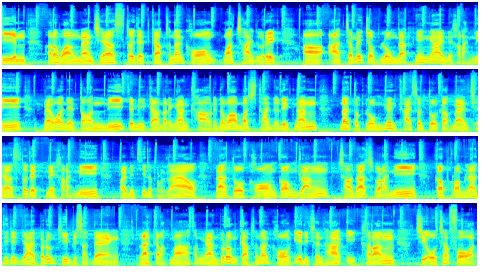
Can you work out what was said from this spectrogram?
ทีม ระหว่างแมนเชสเตอร์เด็ดกับทางด้านของมาร์ชายดูริก อาอาจจะไม่จบลงแบบง่ายๆในครั้งนี้ แม้ว่าในตอนนี้จะมีการรายงานข่าวเลยนะว่ามัชทายเดริกนั้น ได้ตกลงเงื่อนไขส่วนตัวกับแมนเชสเตอร์เด็ดในครั้งนี้ ไปเป็นที่เรียบร้อยแล้ว และตัวของกองหลังชาวดัชรายนี้ ก็พร้อมแล้วที่จะย้ายไปร่วมทีมปีศาจแดง และกลับมาทำงานร่วมกับทางด้านของเอีดิกเชนฮากอีกครั้งที่โอชาฟอร์ด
